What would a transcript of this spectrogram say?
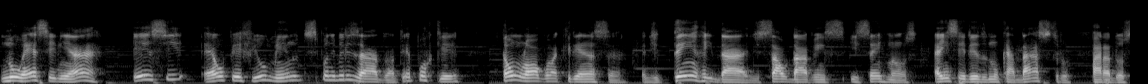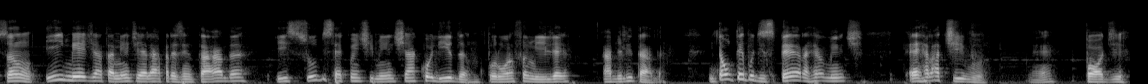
No SNA, esse é o perfil menos disponibilizado, até porque tão logo uma criança de tenra idade, saudável e sem irmãos é inserida no cadastro para adoção, imediatamente ela é apresentada e subsequentemente acolhida por uma família habilitada. Então o tempo de espera realmente é relativo, né? pode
